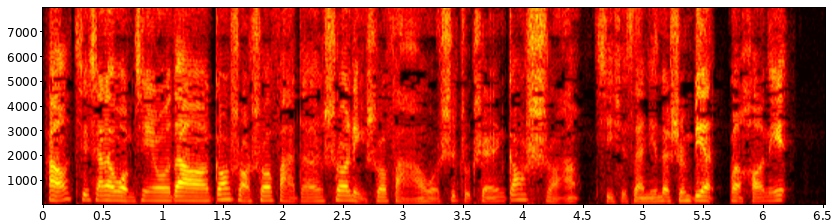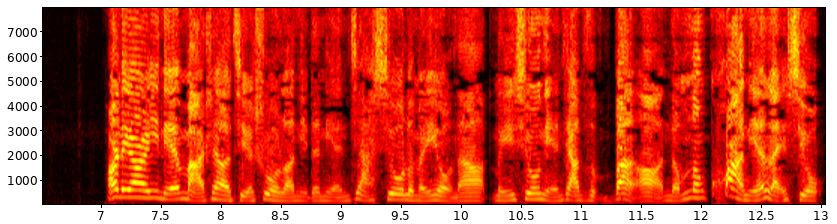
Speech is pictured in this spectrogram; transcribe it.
好，接下来我们进入到高爽说法的说理说法，我是主持人高爽，继续在您的身边问候您。二零二一年马上要结束了，你的年假休了没有呢？没休年假怎么办啊？能不能跨年来休？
